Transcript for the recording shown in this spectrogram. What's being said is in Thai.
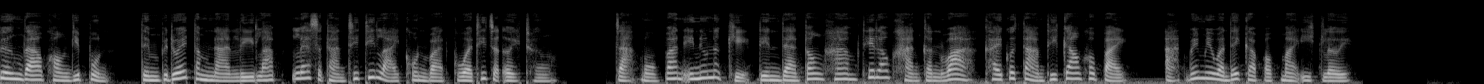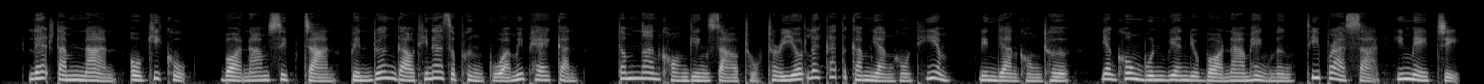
เรื่องราวของญี่ปุ่น เต็มไปด้วยตำนานลี้ลับ และสถานที่ที่หลายคนหวาดกลัวที่จะเอ่ยถึง จากหมู่บ้านอินุนากิดินแดนต้องห้ามที่เล่าขานกันว่า ใครก็ตามที่ก้าวเข้าไป อาจไม่มีวันได้กลับออกมาอีกเลย และตำนานโอคิคุบ่อน้ำสิบจาน เป็นเรื่องราวที่น่าสะพึงกลัวไม่แพ้กันตำนานของหญิงสาวถูกทรยศและฆาตกรรมอย่างโหดเหี้ยมวิญญาณของเธอยังคงวนเวียนอยู่บ่อน้ำแห่งหนึ่งที่ปราสาทฮิเมจิ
